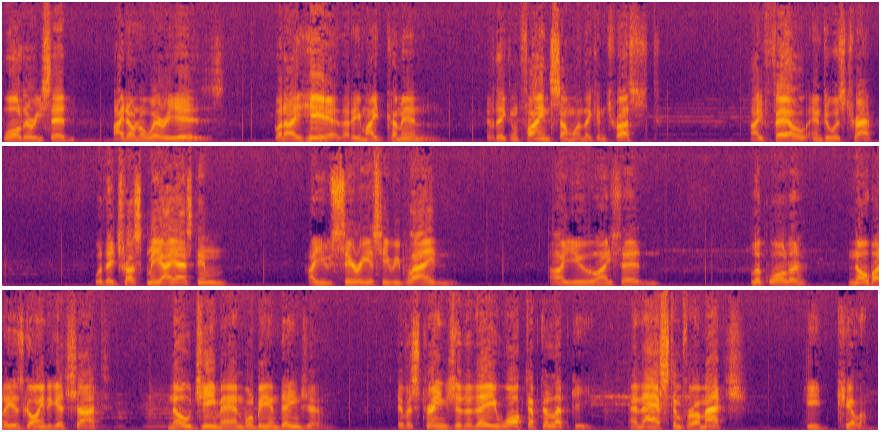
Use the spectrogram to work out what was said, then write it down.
Walter, he said, I don't know where he is, but I hear that he might come in if they can find someone they can trust. I fell into his trap. Would they trust me? I asked him. Are you serious? He replied. Are you? I said. Look, Walter, nobody is going to get shot. No G man will be in danger. If a stranger today walked up to Lepke and asked him for a match, he'd kill him.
